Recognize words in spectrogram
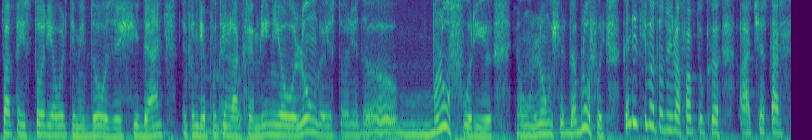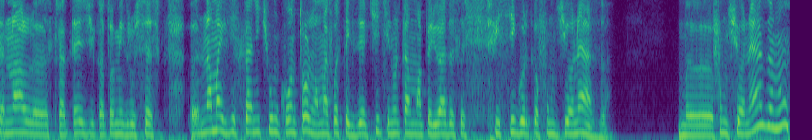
toată istoria ultimii 20 de ani, de când e Putin la Kremlin, e o lungă istorie de uh, blufuri, e un lung șir de blufuri. Gândiți-vă totuși la faptul că acest arsenal uh, strategic atomic rusesc uh, n-a mai existat niciun control, n-au mai fost exerciții în ultima perioadă să fi sigur că funcționează funcționează, nu?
